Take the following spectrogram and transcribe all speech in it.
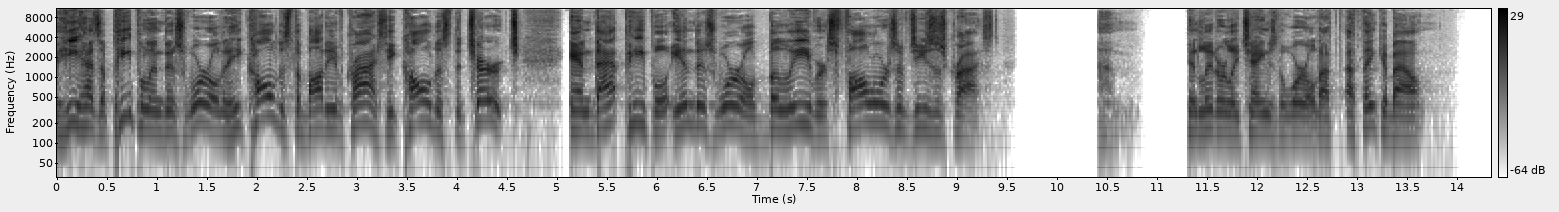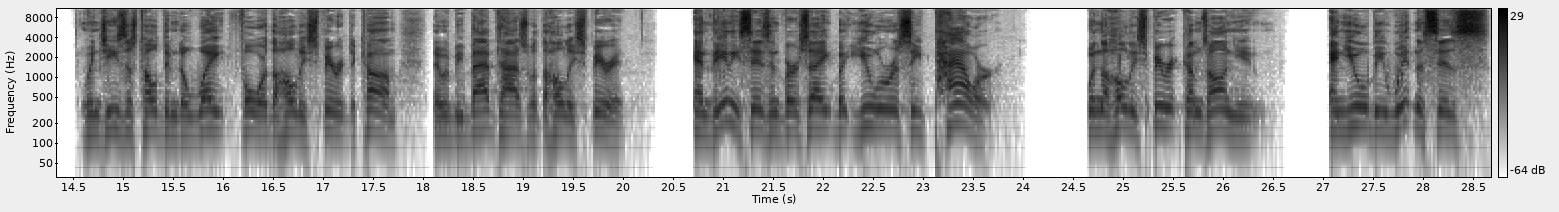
he has a people in this world, and he called us the body of Christ. He called us the church. And that people in this world, believers, followers of Jesus Christ, um, can literally change the world. I, I think about when Jesus told them to wait for the Holy Spirit to come, they would be baptized with the Holy Spirit. And then he says in verse 8, But you will receive power when the Holy Spirit comes on you, and you will be witnesses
